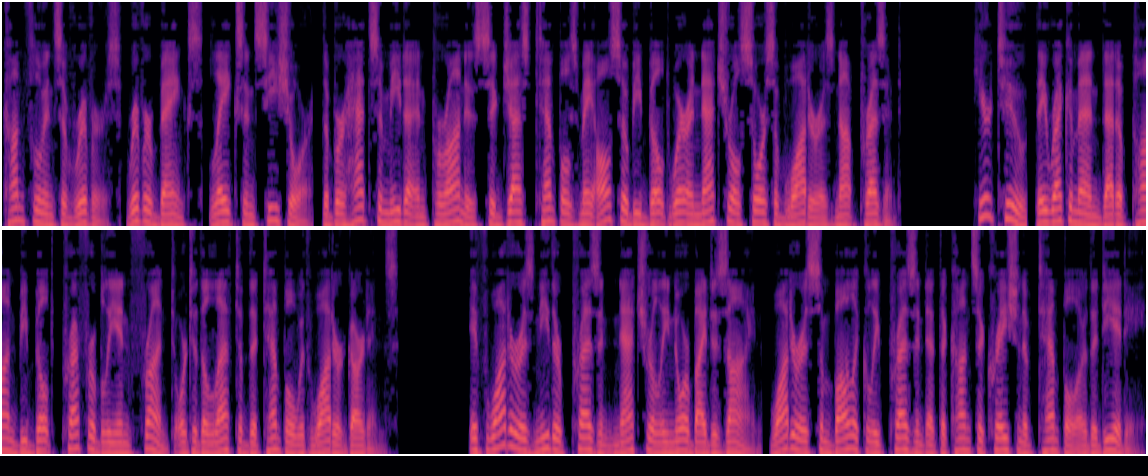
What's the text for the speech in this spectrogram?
confluence of rivers, river banks, lakes and seashore. The Brihat Samhita and Puranas suggest temples may also be built where a natural source of water is not present. Here too, they recommend that a pond be built preferably in front or to the left of the temple with water gardens. If water is neither present naturally nor by design, water is symbolically present at the consecration of temple or the deity.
